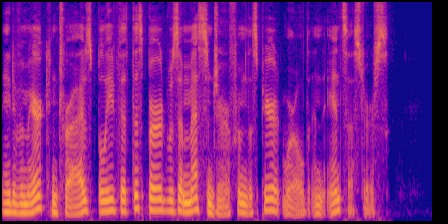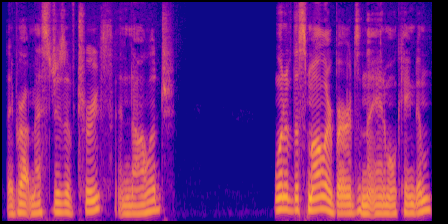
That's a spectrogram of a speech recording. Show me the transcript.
Native American tribes believed that this bird was a messenger from the spirit world and ancestors. They brought messages of truth and knowledge. One of the smaller birds in the animal kingdom,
